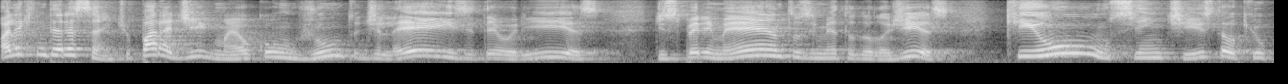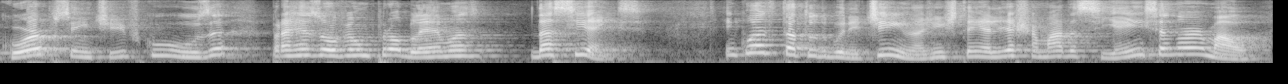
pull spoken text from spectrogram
Olha que interessante, o paradigma é o conjunto de leis e teorias, de experimentos e metodologias que um cientista ou que o corpo científico usa para resolver um problema da ciência. Enquanto está tudo bonitinho, a gente tem ali a chamada ciência normal.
